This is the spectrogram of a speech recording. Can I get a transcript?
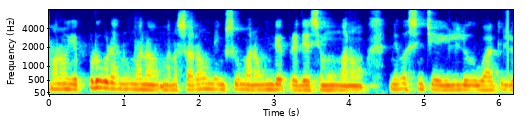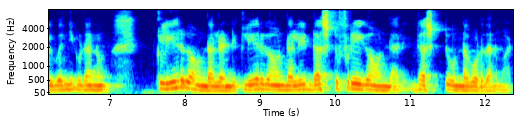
మనం ఎప్పుడు కూడాను మన మన సరౌండింగ్స్ మనం ఉండే ప్రదేశము మనం నివసించే ఇల్లు వాకిళ్ళు ఇవన్నీ కూడాను క్లియర్గా ఉండాలండి. క్లియర్గా ఉండాలి. డస్ట్ ఫ్రీగా ఉండాలి. డస్ట్ ఉండకూడదు అనమాట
